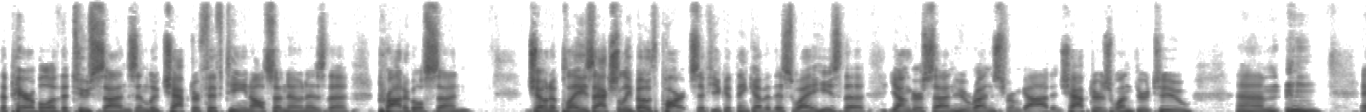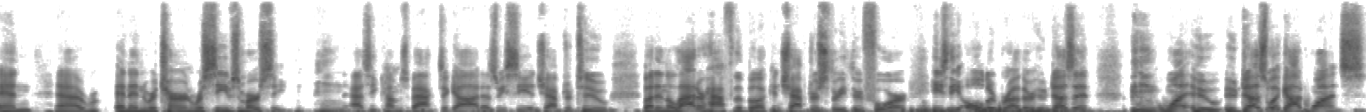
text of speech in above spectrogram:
the parable of the two sons in Luke chapter 15, also known as the prodigal son. Jonah plays actually both parts, if you could think of it this way. He's the younger son who runs from God in chapters 1 through 2. Um, and uh, and in return receives mercy as he comes back to God, as we see in chapter two. But in the latter half of the book, in chapters three through four, he's the older brother who doesn't want who who does what God wants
